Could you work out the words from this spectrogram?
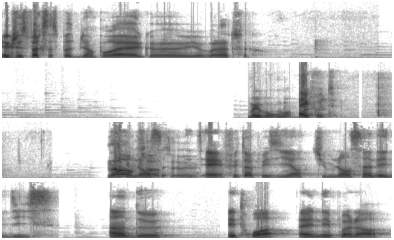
Et que j'espère que ça se passe bien pour elle, que, voilà, tout ça. Mais bon, bon. Eh, écoute, Non, lances- eh, fais-toi plaisir, tu me lances un dé de 10. 1, 2 et 3, elle n'est pas là.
